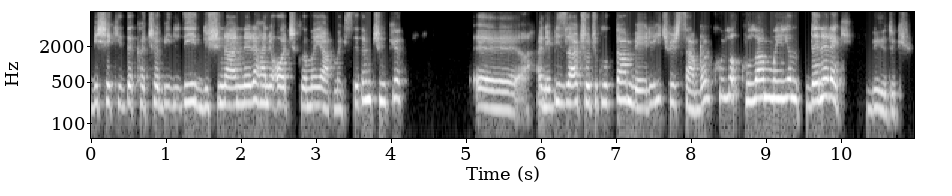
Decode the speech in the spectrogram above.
bir şekilde kaçabildiği düşünenlere hani o açıklamayı yapmak istedim. Çünkü e, hani bizler çocukluktan beri hiçbir sembol kullanmayın denerek büyüdük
